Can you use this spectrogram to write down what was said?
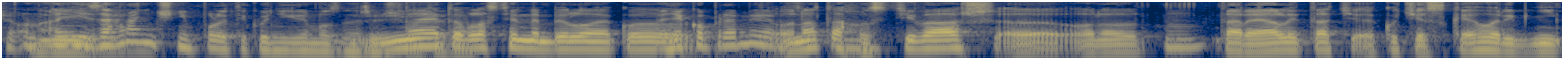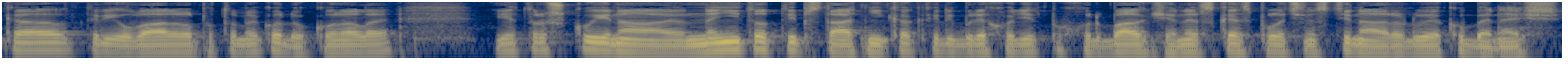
Že on ani zahraniční politiku nikdy moc neřešil. Ne, teda. to vlastně nebylo jako... Ani jako premiér. Ona ta hostivář, eh, ono, hmm. ta realita jako českého rybníka, který ovládal potom jako dokonale, je trošku jiná. Není to typ státníka, který bude chodit po chodbách ženevské společnosti národů jako Beneš.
